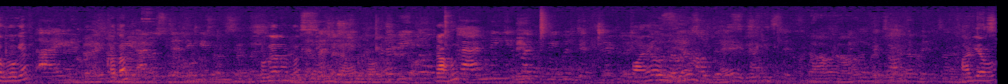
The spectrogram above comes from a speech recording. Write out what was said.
सब हो गया? खत्म? हो गया ना बस? राहुल? आ गया वो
